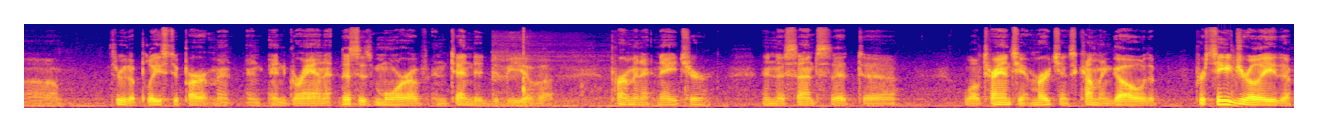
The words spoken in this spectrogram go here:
um, through the police department and, and grant it. This is more of intended to be of a permanent nature in the sense that, uh, transient merchants come and go. The, procedurally, the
